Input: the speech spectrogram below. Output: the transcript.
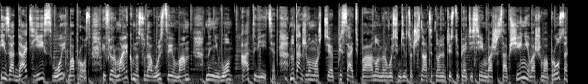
и задать ей свой вопрос. И Флёра Маликовна с удовольствием вам на него ответит. Но также вы можете писать по номеру 8 916 003 105 7 ваши сообщения, ваши вопросы.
